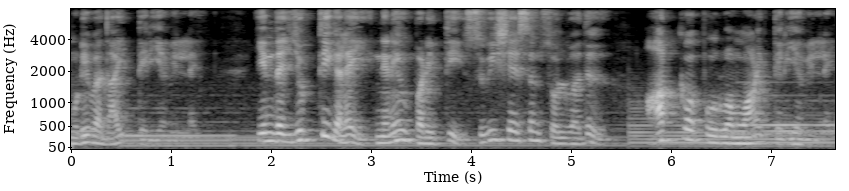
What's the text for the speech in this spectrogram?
முடிவதாய் தெரியவில்லை. இந்த யுக்திகளை நினைவுபடுத்தி சுவிசேஷம் சொல்வது ஆக்கப்பூர்வமாய் தெரியவில்லை.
